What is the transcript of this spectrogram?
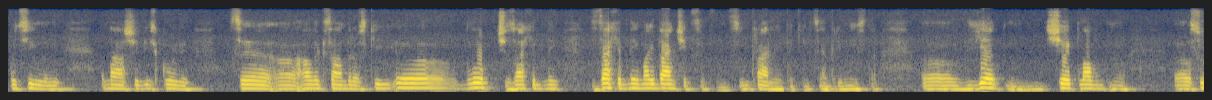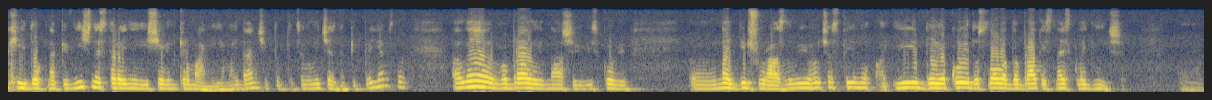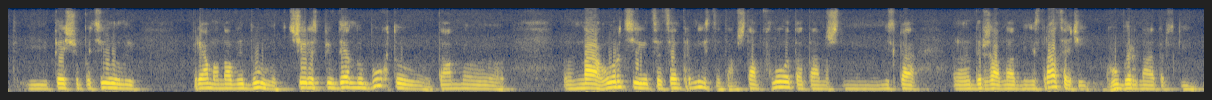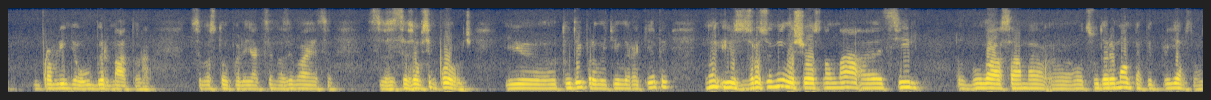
поцілили наші військові. Це е, Олександровський е, блок чи західний, західний майданчик, це центральний такий в центрі міста. Е, Є ще плав, сухий док на північній стороні, і ще в Інкермані є майданчик, тобто це величезне підприємство. Але обрали наші військові найбільш уразливу його частину, і до якої до слова добратись найскладніше. І те, що поцілили прямо на виду, через південну бухту, там е, на горці це центр міста, там штаб флота, там міська е, державна адміністрація чи губернаторський управління губернатора Севастополя, як це називається, це, зовсім поруч. І е, туди прилетіли ракети. Ну і зрозуміло, що основна ціль була саме от судоремонтне підприємство.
